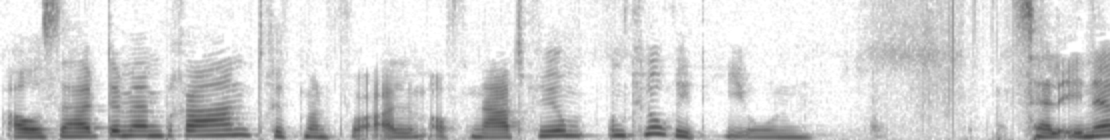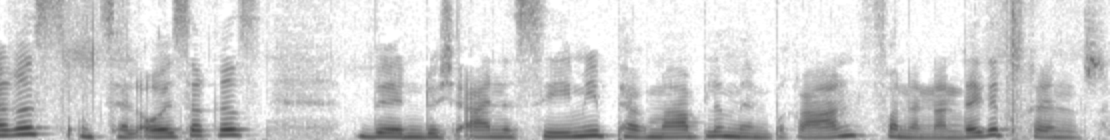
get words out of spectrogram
Außerhalb der Membran trifft man vor allem auf Natrium- und Chloridionen. Zellinneres und Zelläußeres werden durch eine semipermeable Membran voneinander getrennt.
